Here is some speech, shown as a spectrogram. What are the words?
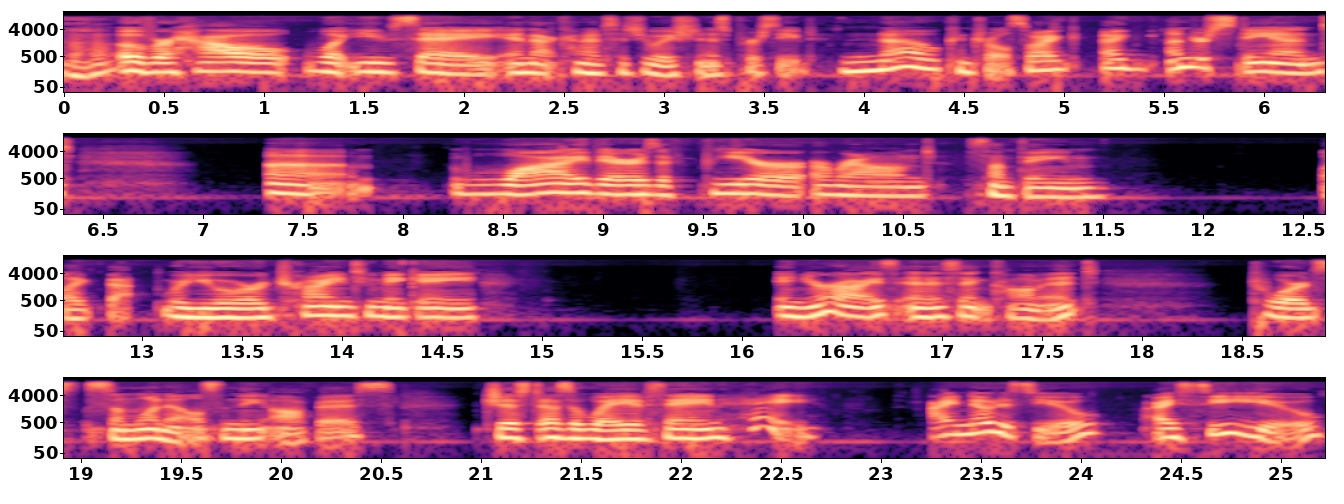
uh-huh. over how what you say in that kind of situation is perceived. No control. So I, I understand um, why there is a fear around something like that, where you are trying to make a, in your eyes, innocent comment towards someone else in the office just as a way of saying, Hey, I notice you, I see you,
